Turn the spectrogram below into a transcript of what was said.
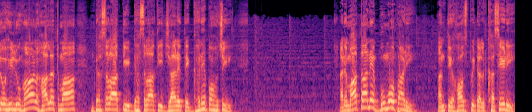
લોહીલુહાણ હાલતમાં ઢસલાતી ઢસલાતી જ્યારે તે ઘરે પહોંચી અને માતાને બૂમો પાડી, અંતે હોસ્પિટલ ખસેડી,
